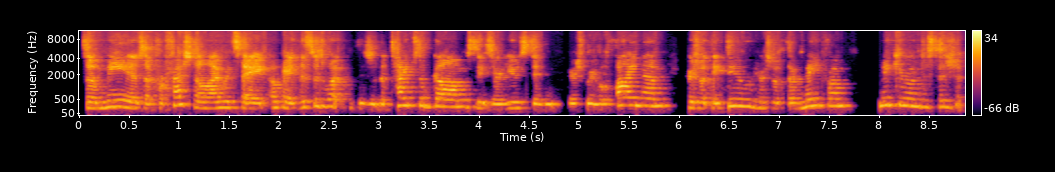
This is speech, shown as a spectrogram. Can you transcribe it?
So, me as a professional, I would say, okay, this is what these are the types of gums. These are used in. Here's where you will find them. Here's what they do. Here's what they're made from. Make your own decision.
